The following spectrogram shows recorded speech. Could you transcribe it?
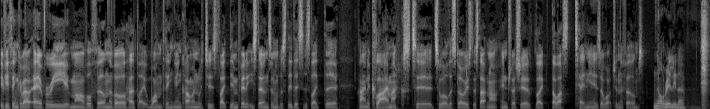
If you think about every Marvel film, they've all had like one thing in common, which is like the Infinity Stones, and obviously this is like the kind of climax to to all the stories. Does that not interest you? Like the last ten years of watching the films. Not really, no.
